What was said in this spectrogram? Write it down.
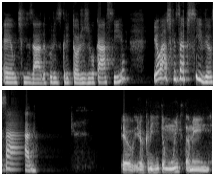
é utilizada por escritórios de advocacia. Eu acho que isso é possível, sabe? Eu, eu acredito muito também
